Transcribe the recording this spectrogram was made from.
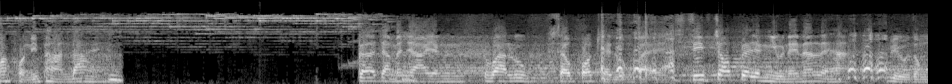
มรรคผลนิพพานได้ ก็อาจารย์ปัญญายังวาดรูปเซลฟ์พอร์เทรตลงไป สตีฟจ็อบก็ยังอยู่ในนั้นเลยฮะ อยู่ตรง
